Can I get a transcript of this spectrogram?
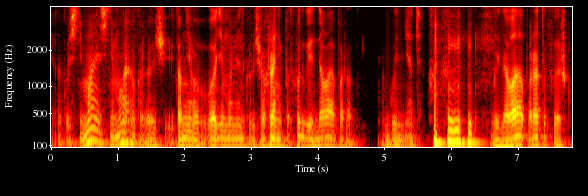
Я такой снимаю, снимаю, короче. И ко мне в один момент, короче, охранник подходит, говорит, давай аппарат. Я говорю, нет. Говорит, давай аппарат и флешку.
